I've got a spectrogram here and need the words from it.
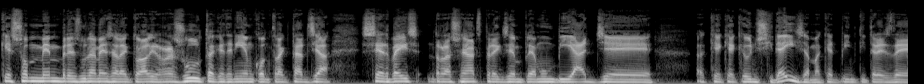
que som membres d'una mesa electoral i resulta que teníem contractats ja serveis relacionats, per exemple, amb un viatge que, que, que coincideix amb aquest 23 de,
